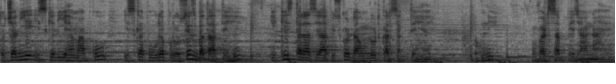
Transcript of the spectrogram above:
तो चलिए, इसके लिए हम आपको इसका पूरा प्रोसेस बताते हैं कि किस तरह से आप इसको डाउनलोड कर सकते हैं। अपने व्हाट्सअप पे जाना है।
